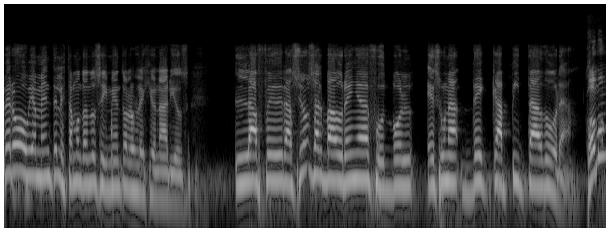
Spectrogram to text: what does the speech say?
pero obviamente le estamos dando seguimiento a los legionarios. La Federación Salvadoreña de Fútbol es una decapitadora. ¿Cómo?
